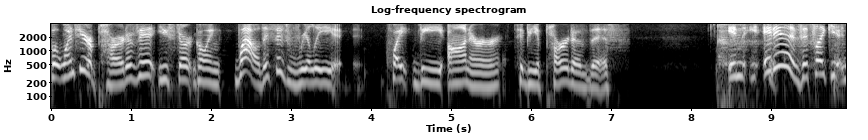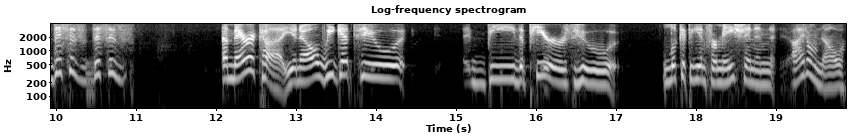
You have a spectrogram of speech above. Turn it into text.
but once you're a part of it you start going wow this is really quite the honor to be a part of this. In it is it's like this is this is America, you know we get to be the peers who look at the information and I don't know.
